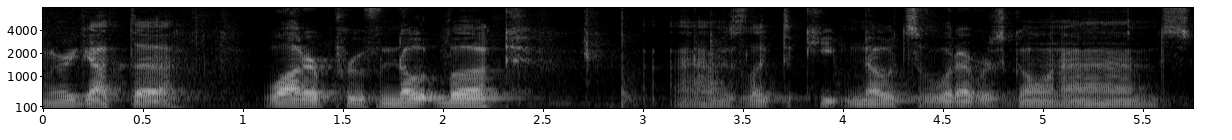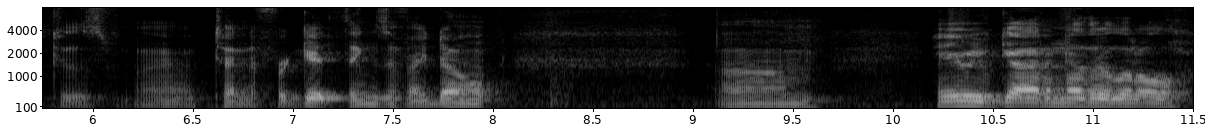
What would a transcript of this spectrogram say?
We got the waterproof notebook. I always like to keep notes of whatever's going on because I tend to forget things if I don't. Um, here we've got another little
